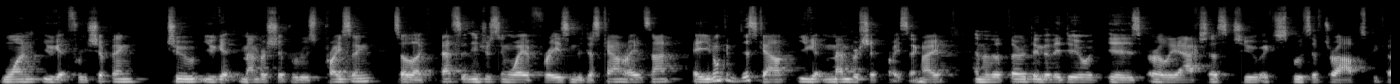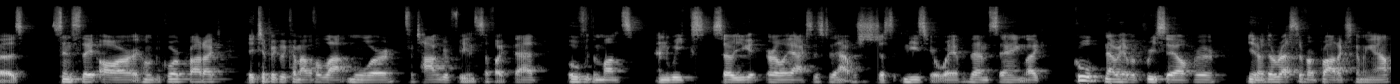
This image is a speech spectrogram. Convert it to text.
One, you get free shipping. Two, you get membership reduced pricing. So like that's an interesting way of phrasing the discount, right? It's not, hey, you don't get a discount, you get membership pricing, right? And then the third thing that they do is early access to exclusive drops because since they are a home decor product, they typically come out with a lot more photography and stuff like that over the months and weeks. So you get early access to that, which is just an easier way of them saying like, cool, now we have a pre-sale for, you know, the rest of our products coming out.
